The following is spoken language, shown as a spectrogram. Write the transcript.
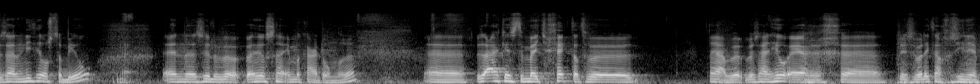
zijn niet heel stabiel. Nee. En zullen we wel heel snel in elkaar donderen. Dus eigenlijk is het een beetje gek dat we. Nou ja, we, we zijn heel erg. dus wat ik dan gezien heb.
